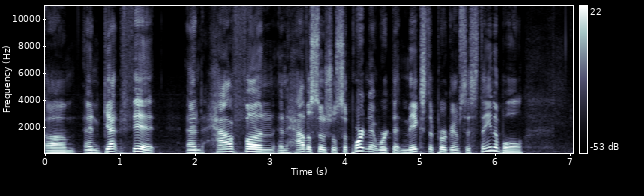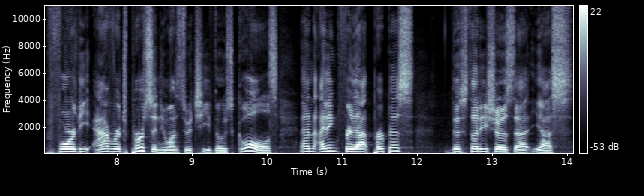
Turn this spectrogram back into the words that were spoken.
um, and get fit and have fun and have a social support network that makes the program sustainable for the average person who wants to achieve those goals. And I think for that purpose, the study shows that yes,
